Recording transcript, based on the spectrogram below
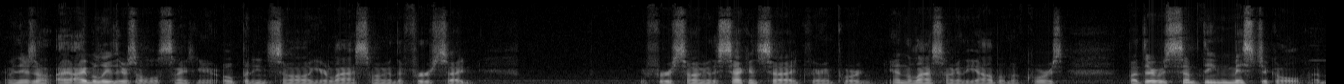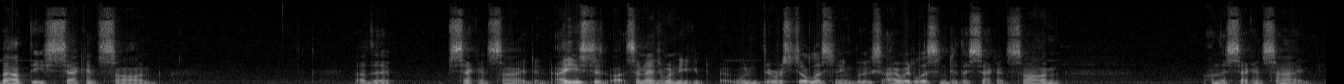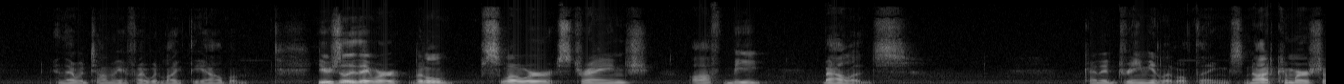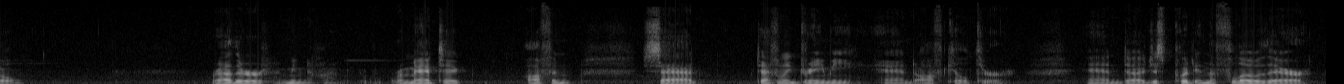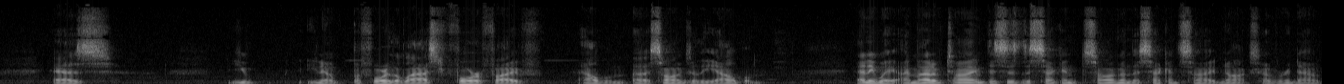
I mean, there's a. I, I believe there's a whole science. Your opening song, your last song on the first side, your first song of the second side, very important, and the last song of the album, of course. But there was something mystical about the second song of the second side. And I used to sometimes when you when there were still listening booths, I would listen to the second song on the second side, and that would tell me if I would like the album. Usually they were little slower, strange, offbeat ballads kind of dreamy little things, not commercial. Rather, I mean, romantic, often sad, definitely dreamy and off kilter, and uh, just put in the flow there as you, you know, before the last four or five album uh, songs of the album. Anyway, I'm out of time. This is the second song on the second side. Knox, over and out.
